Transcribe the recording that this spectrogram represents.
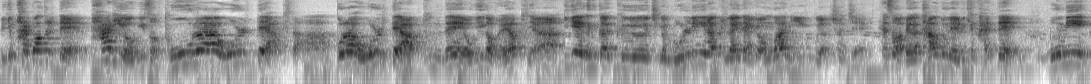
이게 팔 뻗을 때 팔이 여기서 돌아올 때 아프다. 돌아올 때 아픈데 여기가 왜 아프냐? 이게 그러니까 그 지금 롤링이랑 글라이딩이랑 연관이 있고요. 첫째. 해서 내가 다음 동네 이렇게 갈 때 몸이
